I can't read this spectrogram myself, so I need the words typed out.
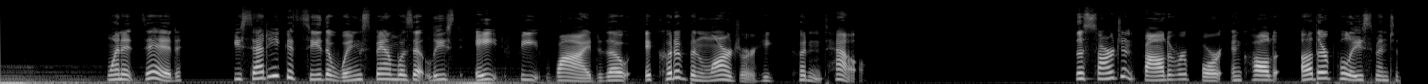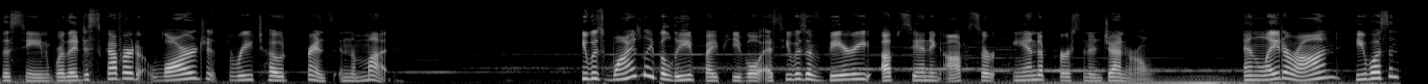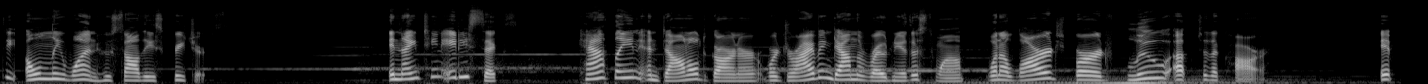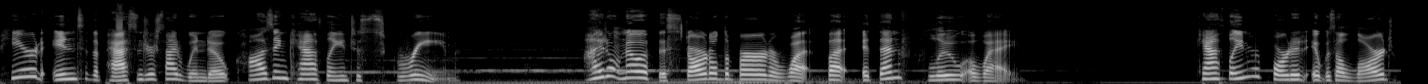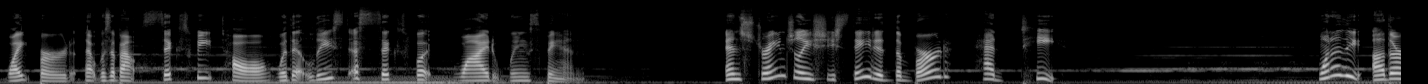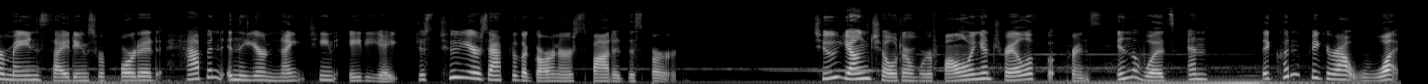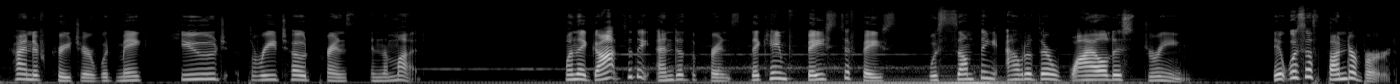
When it did, he said he could see the wingspan was at least eight feet wide, though it could have been larger, he couldn't tell. The sergeant filed a report and called other policemen to the scene where they discovered large three toed prints in the mud. He was widely believed by people as he was a very upstanding officer and a person in general. And later on, he wasn't the only one who saw these creatures. In 1986, Kathleen and Donald Garner were driving down the road near the swamp when a large bird flew up to the car. It peered into the passenger side window, causing Kathleen to scream. I don't know if this startled the bird or what, but it then flew away. Kathleen reported it was a large white bird that was about six feet tall with at least a six foot wide wingspan. And strangely, she stated the bird had teeth. One of the other main sightings reported happened in the year 1988, just two years after the Garners spotted this bird. Two young children were following a trail of footprints in the woods and they couldn't figure out what kind of creature would make huge three toed prints in the mud. When they got to the end of the prints, they came face to face with something out of their wildest dreams. It was a thunderbird.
